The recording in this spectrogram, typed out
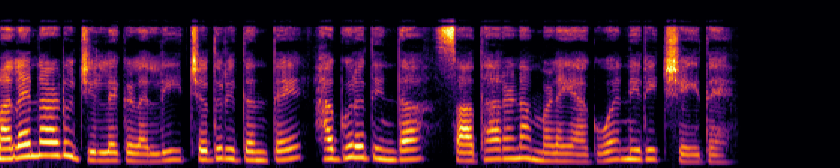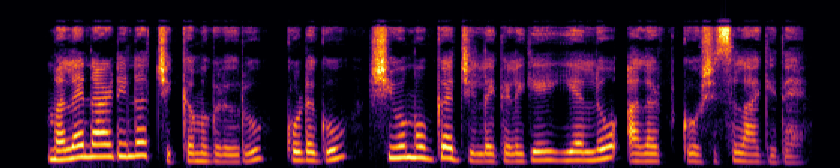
ಮಲೆನಾಡು ಜಿಲ್ಲೆಗಳಲ್ಲಿ ಚದುರಿದಂತೆ ಹಗುರದಿಂದ ಸಾಧಾರಣ ಮಳೆಯಾಗುವ ನಿರೀಕ್ಷೆಯಿದೆ ಮಲೆನಾಡಿನ ಚಿಕ್ಕಮಗಳೂರು, ಕೊಡಗು, ಶಿವಮೊಗ್ಗ ಜಿಲ್ಲೆಗಳಿಗೆ ಯೆಲ್ಲೋ ಅಲರ್ಟ್ ಘೋಷಿಸಲಾಗಿದೆ.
